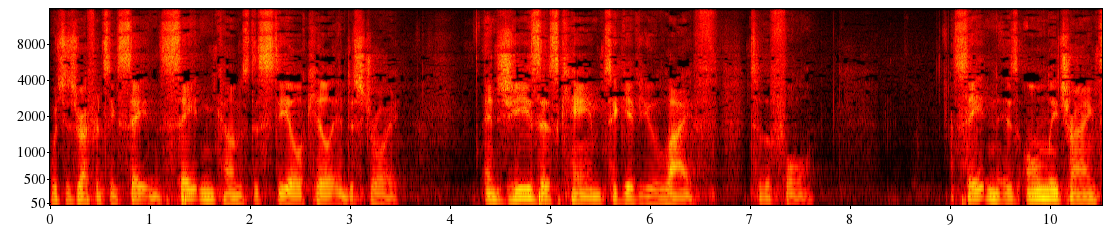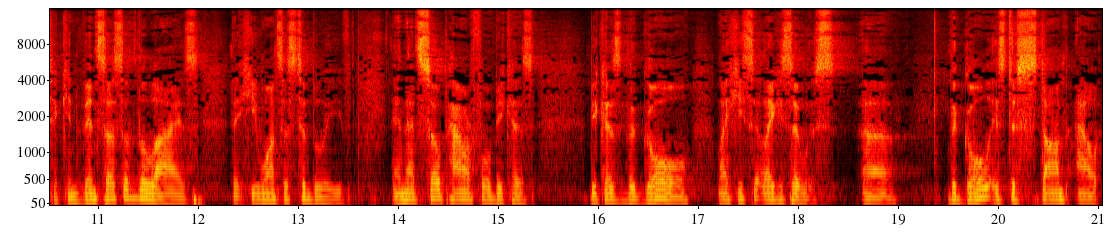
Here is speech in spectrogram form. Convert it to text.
which is referencing Satan, Satan comes to steal, kill, and destroy. And Jesus came to give you life to the full. Satan is only trying to convince us of the lies that he wants us to believe. And that's so powerful because, because the goal, like he said, like he said, uh, the goal is to stomp out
